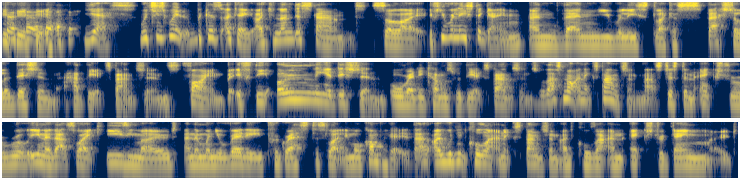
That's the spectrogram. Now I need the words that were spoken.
yes, which is weird because okay, I can understand. So like, if you released a game and then you released like a special edition that had the expansions, fine. But if the only edition already comes with the expansions, well, that's not an expansion. That's just an extra rule. You know, that's like easy mode, and then when you're ready, progress to slightly more complicated. That, I wouldn't call that an expansion. I'd call that an extra game mode.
